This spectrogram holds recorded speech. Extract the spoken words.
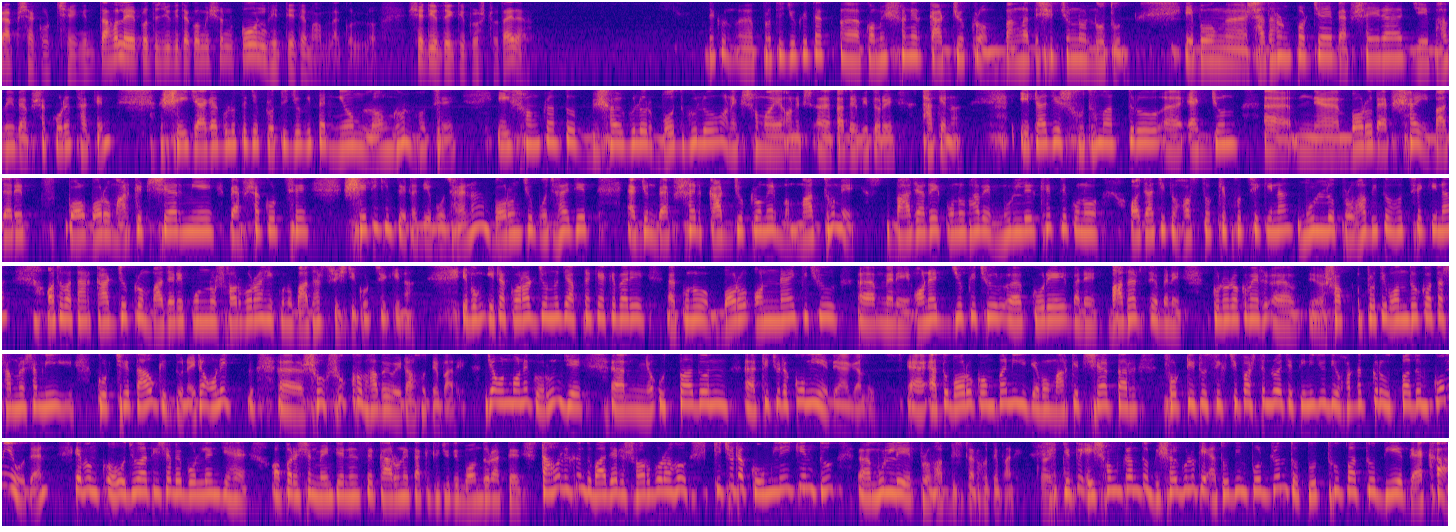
ব্যবসা করছে। কিন্তু তাহলে প্রতিযোগিতা কমিশন কোন ভিত্তিতে মামলা করল? সেটিও তো একটি প্রশ্ন, তাই না? দেখুন প্রতিযোগিতা কমিশনের কার্যক্রম বাংলাদেশের জন্য নতুন এবং সাধারণ পর্যায়ে ব্যবসায়ীরা যেভাবে ব্যবসা করে থাকেন, সেই জায়গাগুলোতে যে প্রতিযোগিতার নিয়ম লঙ্ঘন হচ্ছে, এই সংক্রান্ত বিষয়গুলোর বোধগুলো অনেক সময় অনেক তাদের ভিতরে থাকে না। এটা যে শুধুমাত্র একজন বড় ব্যবসায়ী বাজারের বড় মার্কেট শেয়ার নিয়ে ব্যবসা করছে, সেটি কিন্তু এটা দিয়ে বোঝায় না। বরঞ্চ বোঝায় যে একজন ব্যবসায়ের কার্যক্রমের মাধ্যমে বাজারে কোনোভাবে মূল্যের ক্ষেত্রে কোনো অযাচিত হস্তক্ষেপ হচ্ছে কিনা, মূল্য প্রভাবিত হচ্ছে কিনা, অথবা তার কার্যক্রম বাজারে পণ্য সরবরাহে কোনো বাধার সৃষ্টি করছে কিনা। এবং এটা করার জন্য যে আপনাকে একেবারে কোনো বড় অন্যায় কিছু মানে অন্যায্য কিছু করে মানে বাধার মানে কোনো রকমের প্রতিবন্ধকতা সামনাসামনি করছে তাও কিন্তু না। এটা অনেক সূক্ষ্মভাবেও এটা হতে পারে। যেমন মনে করুন যে উৎপাদন কিছুটা কমিয়ে দেয়া গেল। এত বড় কোম্পানি এবং মার্কেট শেয়ার তার ফোরটি টু সিক্সটি পার্সেন্ট রয়েছে তিনি যদি হঠাৎ করে উৎপাদন কমিয়েও দেন এবং অজুহাত হিসেবে বললেন যে হ্যাঁ অপারেশন মেনটেন্যান্সের কারণে তাকে কিছুদিন বন্ধ রাখতে হয়, তাহলে কিন্তু বাজারে সরবরাহ কিছুটা কমলেই কিন্তু মূল্যে এর প্রভাব বিস্তার হতে পারে। কিন্তু এই সংক্রান্ত বিষয়গুলোকে এতদিন পর্যন্ত তথ্য তথ্যপাত্র দিয়ে দেখা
